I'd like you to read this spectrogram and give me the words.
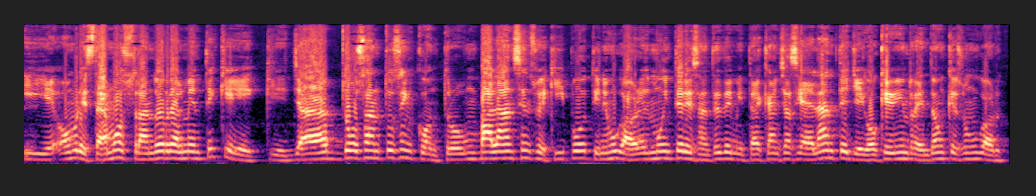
Y hombre, está demostrando realmente que, que, ya Dos Santos encontró un balance en su equipo. Tiene jugadores muy interesantes de mitad de cancha hacia adelante. Llegó Kevin Rendon, que es un jugador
